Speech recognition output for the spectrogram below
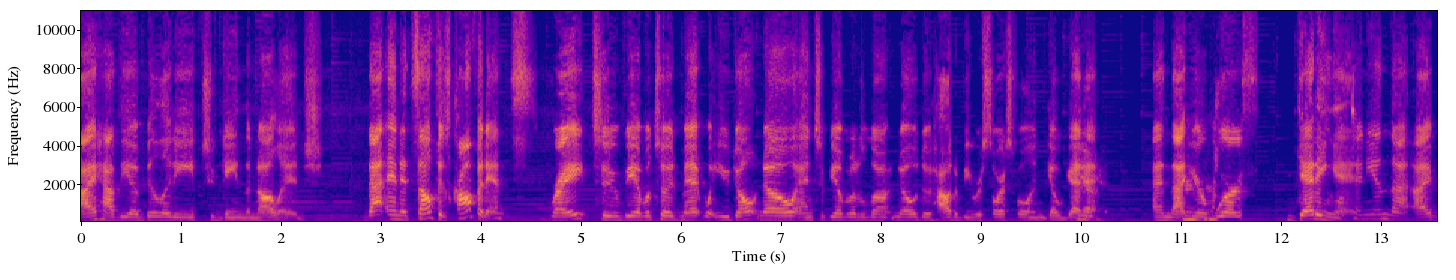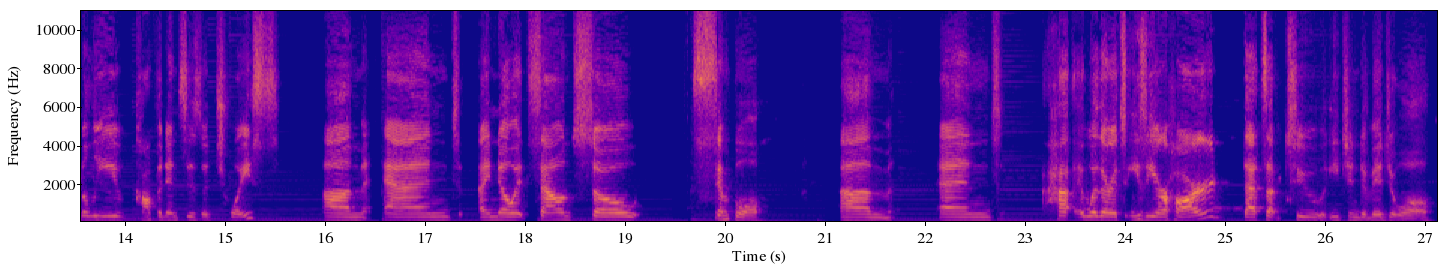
I have the ability to gain the knowledge. That in itself is confidence, right? To be able to admit what you don't know and to be able to learn, know to how to be resourceful and go get Yeah. it, and that you're Mhm. worth getting it. Opinion that I believe confidence is a choice, um, and I know it sounds so simple, um, and how, whether it's easy or hard, that's up to each individual.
